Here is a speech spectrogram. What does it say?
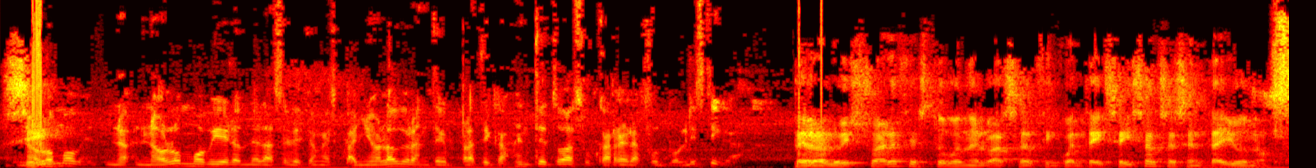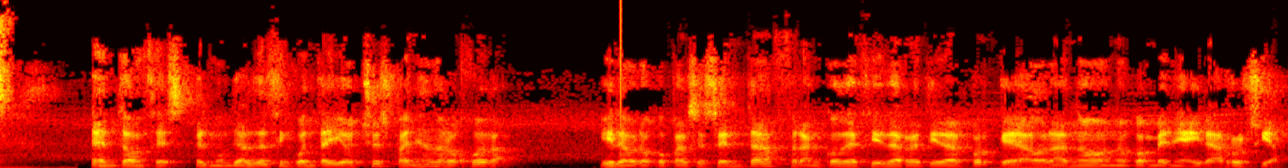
Sí. No, lo movi- no- no lo movieron de la selección española durante prácticamente toda su carrera futbolística. Pero Luis Suárez estuvo en el Barça del 56 al 61. Entonces, el Mundial del 58 España no lo juega. Y la Eurocopa del 60 Franco decide retirar porque ahora no, no convenía ir a Rusia.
